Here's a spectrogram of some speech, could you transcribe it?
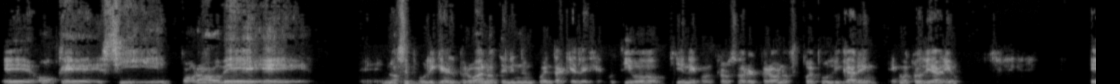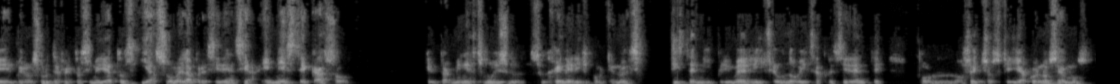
eh, o que si por A o B eh, eh, no se publique en el peruano, teniendo en cuenta que el Ejecutivo tiene control sobre el peruano, se puede publicar en, en otro diario, pero surte efectos inmediatos y asume la presidencia en este caso, que también es muy su, generis porque no existe ni primer ni segundo vicepresidente por los hechos que ya conocemos,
